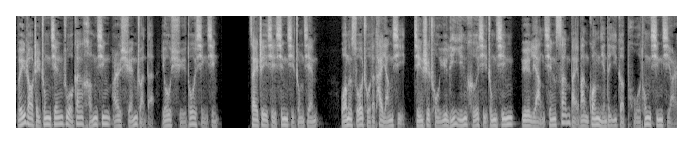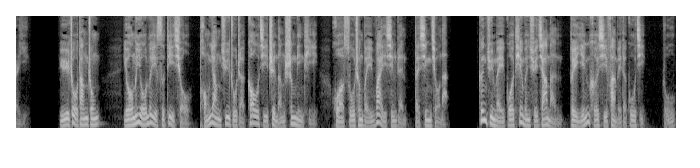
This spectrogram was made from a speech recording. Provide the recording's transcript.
围绕这中间若干恒星而旋转的有许多行星。在这些星系中间，我们所处的太阳系仅是处于离银河系中心约两千三百万光年的一个普通星系而已。宇宙当中有没有类似地球同样居住着高级智能生命体，或俗称为外星人的星球呢？根据美国天文学家们对银河系范围的估计，如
